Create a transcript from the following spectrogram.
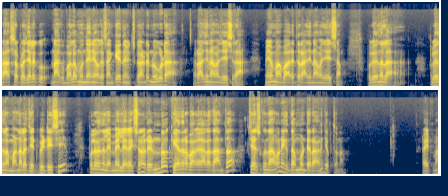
రాష్ట్ర ప్రజలకు నాకు బలం ఉందని ఒక సంకేతం ఇచ్చుకోవాలంటే నువ్వు కూడా రాజీనామా చేసిరా. మేము మా భార్యతో రాజీనామా చేసాం పులివెందుల పులివెందుల మండల జెడ్పీటీసీ పులివెందుల ఎమ్మెల్యే ఎలక్షన్ రెండు కేంద్ర బలగాల దాంతో చేసుకుందాము నీకు దమ్ముంటే రా అని చెప్తున్నాం. రైట్ మా?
